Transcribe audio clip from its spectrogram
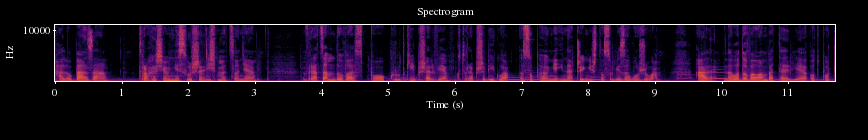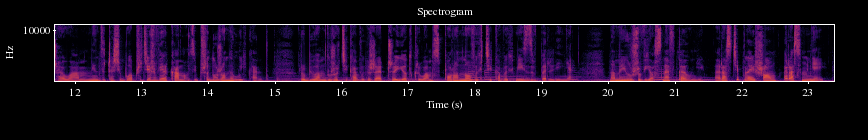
Halo Baza, trochę się nie słyszeliśmy, co nie? Wracam do Was po krótkiej przerwie, która przebiegła zupełnie inaczej niż to sobie założyłam. Ale naładowałam baterię, odpoczęłam, w międzyczasie była przecież Wielkanoc i przedłużony weekend. Robiłam dużo ciekawych rzeczy i odkryłam sporo nowych ciekawych miejsc w Berlinie. Mamy już wiosnę w pełni, raz cieplejszą, raz mniej.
